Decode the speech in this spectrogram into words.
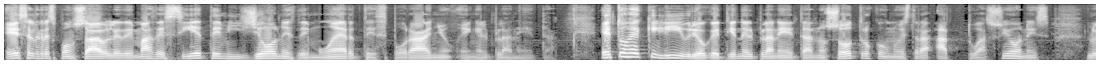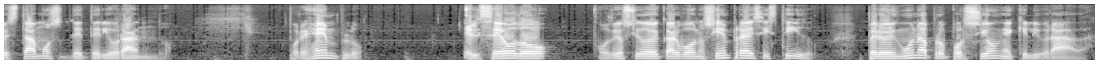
es el responsable de más de 7 millones de muertes por año en el planeta. Estos equilibrios que tiene el planeta, nosotros con nuestras actuaciones lo estamos deteriorando. Por ejemplo, el CO2 o dióxido de carbono siempre ha existido, pero en una proporción equilibrada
